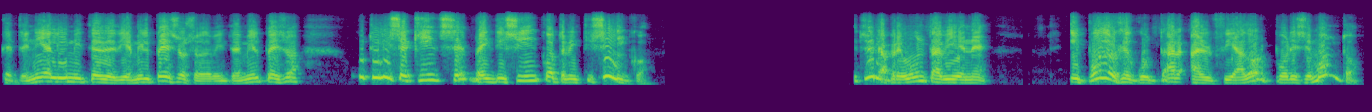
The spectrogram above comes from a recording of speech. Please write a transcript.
que tenía límite de 10 mil pesos o de 20 mil pesos, utilice 15, 25, 35. Entonces la pregunta viene, ¿y puedo ejecutar al fiador por ese monto?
